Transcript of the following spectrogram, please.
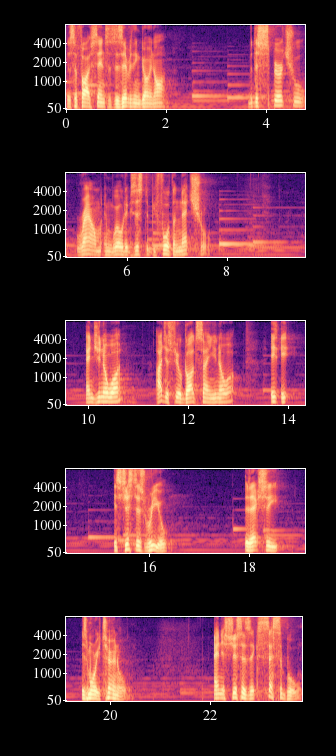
There's the five senses, there's everything going on. But the spiritual realm and world existed before the natural. And you know what? I just feel God saying, you know what? It, it, it's just as real. It actually is more eternal. And it's just as accessible.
